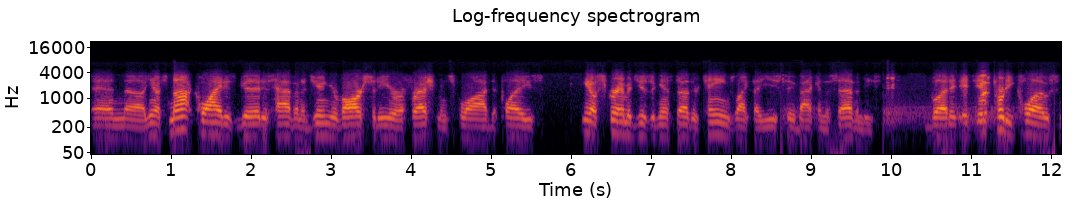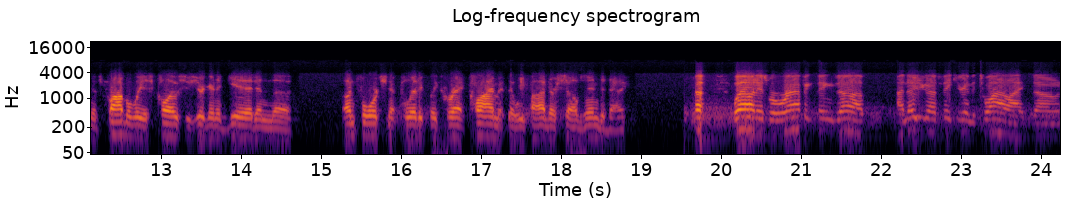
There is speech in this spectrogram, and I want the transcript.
and uh, you know it's not quite as good as having a junior varsity or a freshman squad that plays you know scrimmages against other teams like they used to back in the 70s but it, it, it's pretty close and it's probably as close as you're going to get in the unfortunate politically correct climate that we find ourselves in today well and as we're wrapping things up i know you're going to think you're in the twilight zone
